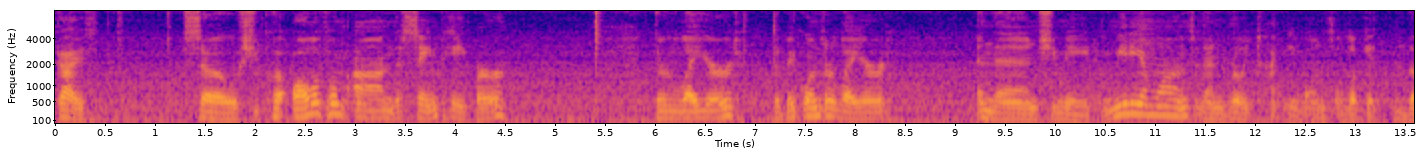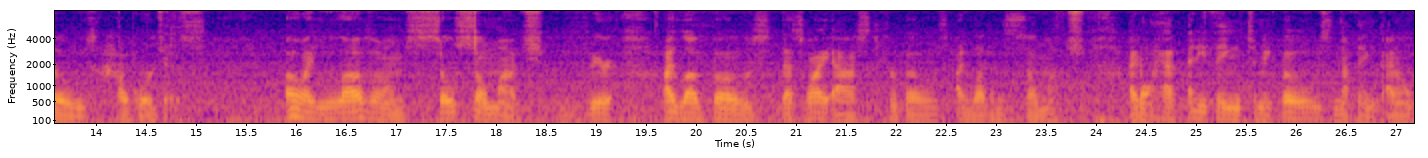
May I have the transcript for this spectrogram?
Guys, so she put all of them on the same paper. They're layered. The big ones are layered. And then she made medium ones and then really tiny ones. Look at those. How gorgeous. Oh, I love them so, so much. Very, I love bows. That's why I asked for bows. I love them so much. I don't have anything to make bows. Nothing. I don't.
